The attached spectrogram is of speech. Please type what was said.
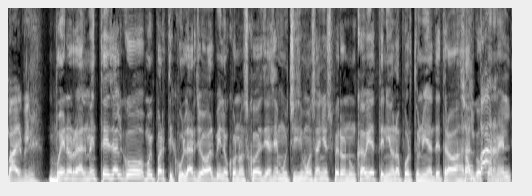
Balvin? Bueno, realmente es algo muy particular. Yo a Alvin lo conozco desde hace muchísimos años, pero nunca había tenido la oportunidad de trabajar algo con él.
